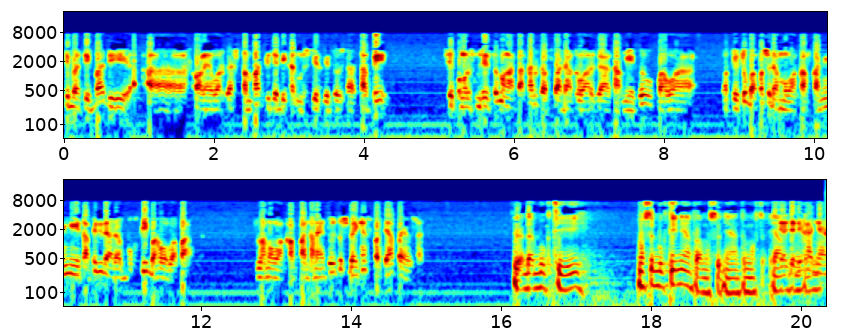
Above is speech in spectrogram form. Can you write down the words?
tiba-tiba di eh, oleh warga setempat dijadikan masjid gitu Ustaz. Tapi si pengurus masjid itu mengatakan kepada keluarga kami itu bahwa waktu itu Bapak sudah mewakafkan ini, tapi tidak ada bukti bahwa Bapak telah mewakafkan tanah itu. Itu sebaiknya seperti apa ya Ustaz? tidak ada bukti maksud bukti ini apa maksudnya? Maksud- yang ya jadi hanya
